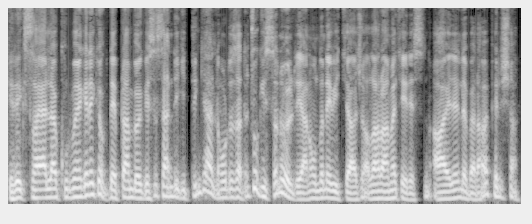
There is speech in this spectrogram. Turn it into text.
gereksiz hayaller kurmaya gerek yok. Deprem bölgesi sen de gittin geldin. Orada zaten çok insan öldü. Yani onların ev ihtiyacı Allah rahmet eylesin. Aileyle beraber perişan.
